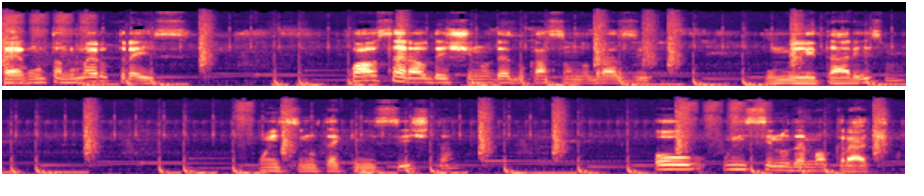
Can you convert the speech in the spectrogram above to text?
Pergunta número 3. Qual será o destino da educação no Brasil? O militarismo? O ensino tecnicista? Ou o ensino democrático?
